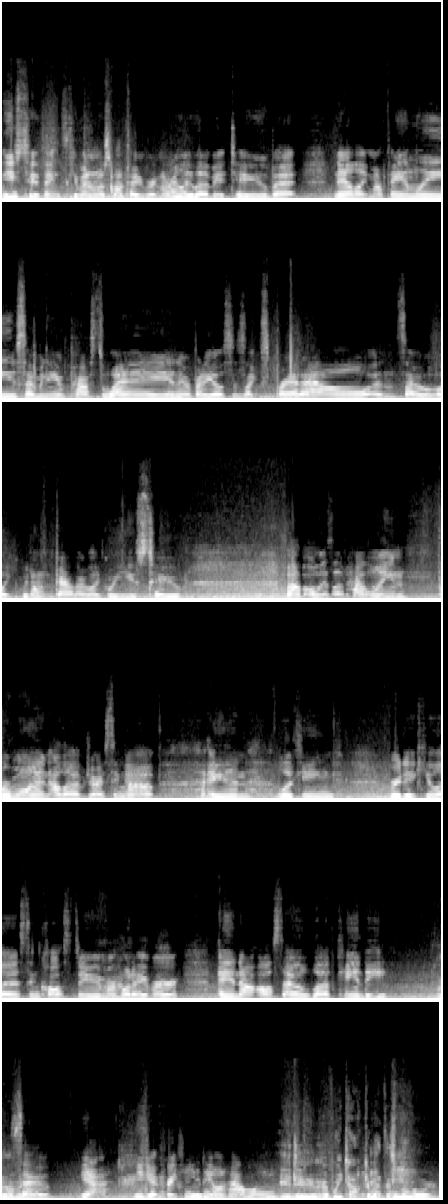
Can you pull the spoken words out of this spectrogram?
used to Thanksgiving was my favorite and I really love it too, but now like my family, so many have passed away and everybody else is like spread out and so like we don't gather like we used to. But I've always loved Halloween. For one, I love dressing up and looking ridiculous in costume or whatever. And I also love candy. Oh. So, yeah, you get free candy on Halloween. You do. Have we talked about this before?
